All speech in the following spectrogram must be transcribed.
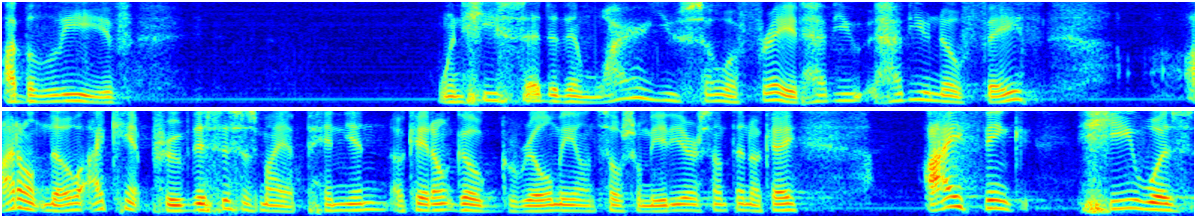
I believe when he said to them, Why are you so afraid? Have you, have you no faith? I don't know. I can't prove this. This is my opinion. Okay, don't go grill me on social media or something, okay? I think he was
